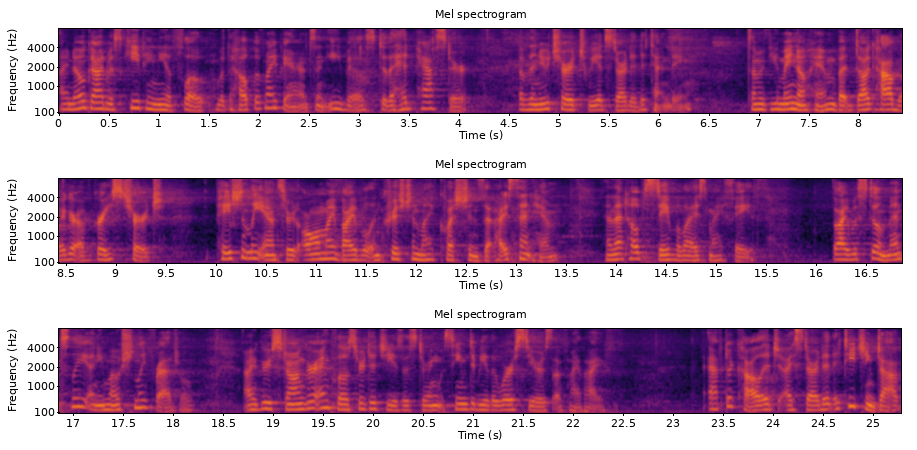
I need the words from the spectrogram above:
I know God was keeping me afloat with the help of my parents and emails to the head pastor of the new church we had started attending. Some of you may know him, but Doug Haubegger of Grace Church patiently answered all my Bible and Christian life questions that I sent him, and that helped stabilize my faith. Though I was still mentally and emotionally fragile, I grew stronger and closer to Jesus during what seemed to be the worst years of my life. After college, I started a teaching job,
